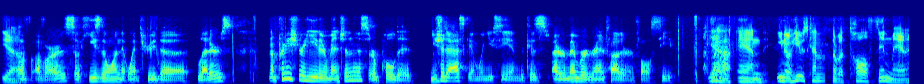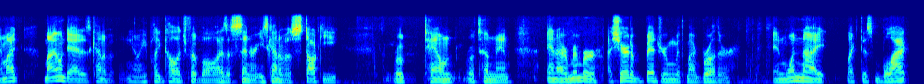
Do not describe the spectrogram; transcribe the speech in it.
Yeah. Of of ours, so he's the one that went through the letters. But I'm pretty sure he either mentioned this or pulled it. You should ask him when you see him because I remember a grandfather and false teeth. Yeah, and you know he was kind of a tall, thin man, and my my own dad is kind of you know he played college football as a center. He's kind of a stocky, rotund rotund man, and I remember I shared a bedroom with my brother, and one night like this black,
